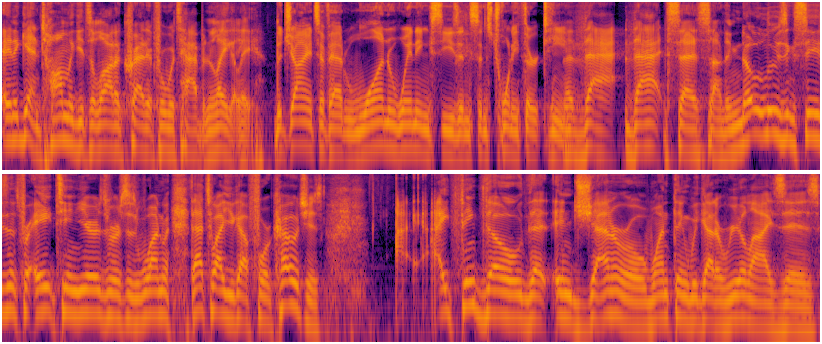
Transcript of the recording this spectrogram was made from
and again, Tomlin gets a lot of credit for what's happened lately. the Giants have had one winning season since 2013. That that says something. No losing seasons for 18 years versus one. That's why you got four coaches. I, think though that in general, one thing we got to realize is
